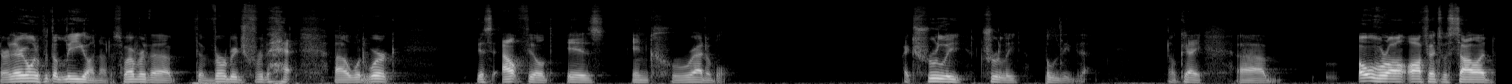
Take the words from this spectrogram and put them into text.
Or they're going to put the league on notice, however the, the verbiage for that uh, would work. This outfield is incredible. I truly, truly believe that. Okay. Uh, overall, offense was solid.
